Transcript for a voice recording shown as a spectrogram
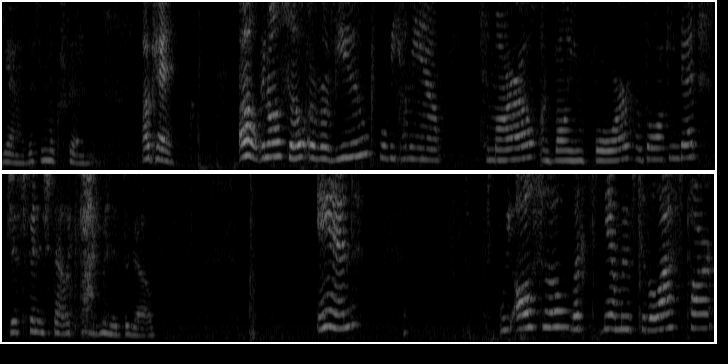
Yeah, this one looks good. Okay. Oh, and also a review will be coming out tomorrow on volume 4 of The Walking Dead. Just finished that like 5 minutes ago. And we also, let's now move to the last part,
